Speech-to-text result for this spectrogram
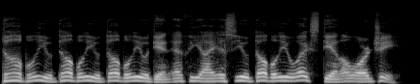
：w w w. 点 f e i s u w x. 点 o r g。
